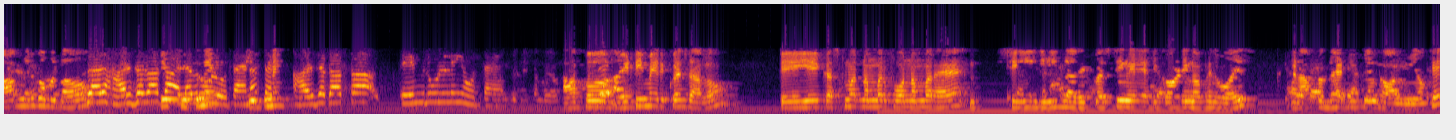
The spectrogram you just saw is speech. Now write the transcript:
आप मेरे को बताओ सर हर जगह का अलग रूल होता है ना सर। हर जगह का सेम रूल नहीं होता है। आप आईटी में रिक्वेस्ट डालो कि ये कस्टमर नंबर फ़ोन नंबर है। She is requesting a recording of his voice and after that you can call me okay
